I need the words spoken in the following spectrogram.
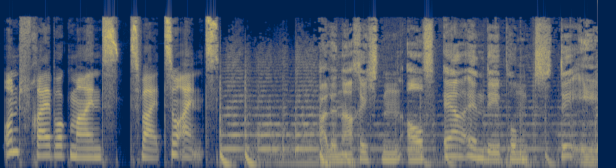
und Freiburg-Mainz 2 zu 1. Alle Nachrichten auf rnd.de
